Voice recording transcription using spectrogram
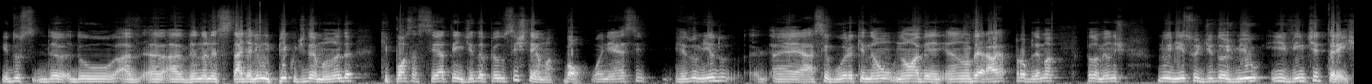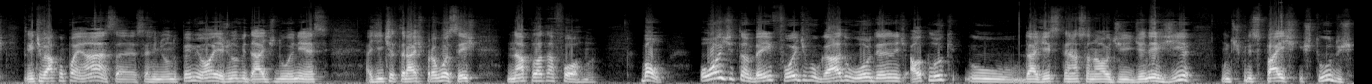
e do, do, do, havendo a necessidade ali um pico de demanda que possa ser atendida pelo sistema. Bom, o ONS, resumindo, é, assegura que não, não, haver, não haverá problema, pelo menos no início de 2023. A gente vai acompanhar essa, essa reunião do PMO e as novidades do ONS a gente traz para vocês na plataforma. Bom, hoje também foi divulgado o World Energy Outlook, o, da Agência Internacional de, de Energia, um dos principais estudos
